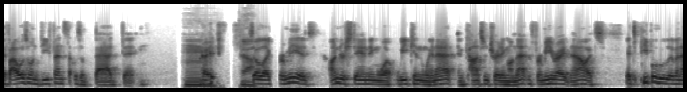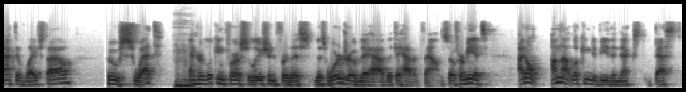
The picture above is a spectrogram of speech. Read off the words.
if I was on defense, that was a bad thing. Mm, right. Yeah. So, like for me, it's understanding what we can win at and concentrating on that. And for me, right now, it's it's people who live an active lifestyle who sweat mm-hmm. and who are looking for a solution for this this wardrobe they have that they haven't found. So for me, it's I don't I'm not looking to be the next best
